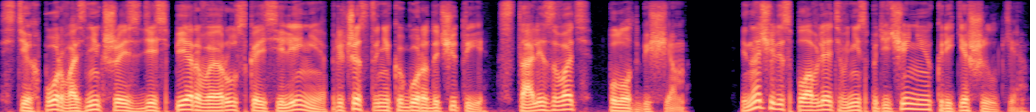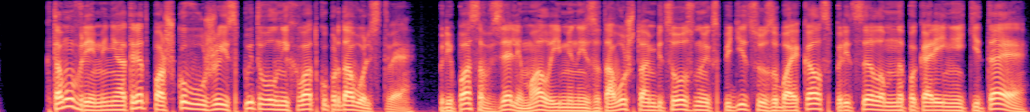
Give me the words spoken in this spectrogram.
С тех пор возникшее здесь первое русское селение, предшественника города Читы, стали звать Плотбищем и начали сплавлять вниз по течению к реке Шилки. К тому времени отряд Пашкова уже испытывал нехватку продовольствия. Припасов взяли мало именно из-за того, что амбициозную экспедицию за Байкал с прицелом на покорение Китая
